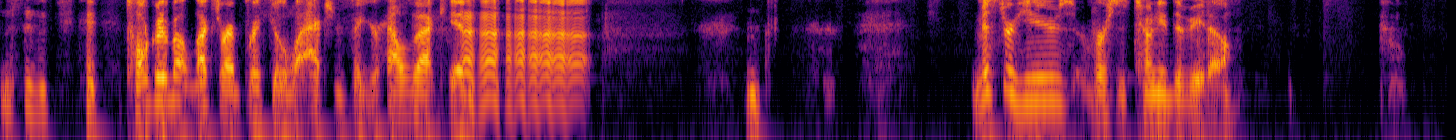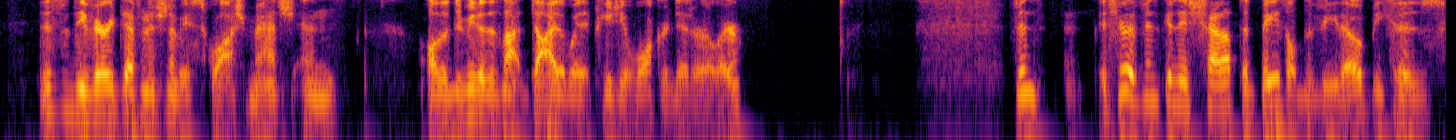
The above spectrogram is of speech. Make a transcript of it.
Talking about Lex I break your little action figure. How's that, kid? Mr. Hughes versus Tony DeVito. This is the very definition of a squash match, and although DeVito does not die the way that PJ Walker did earlier, Vince, it's here that Vince gives a shout out to Basil DeVito because,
